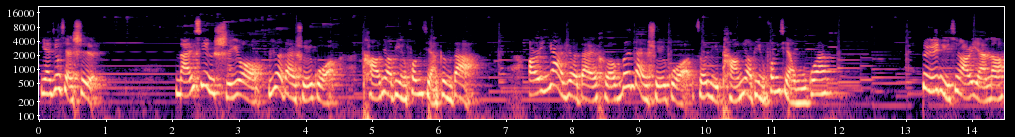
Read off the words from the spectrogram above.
研究显示，男性食用热带水果，糖尿病风险更大，而亚热带和温带水果则与糖尿病风险无关。对于女性而言呢，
